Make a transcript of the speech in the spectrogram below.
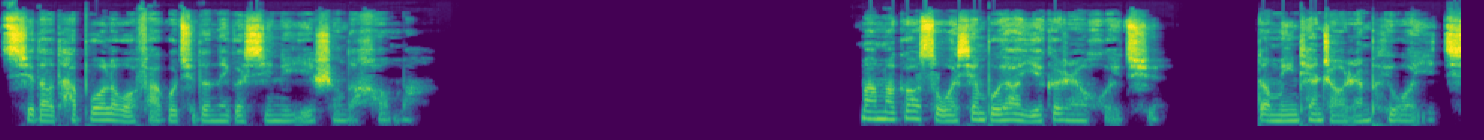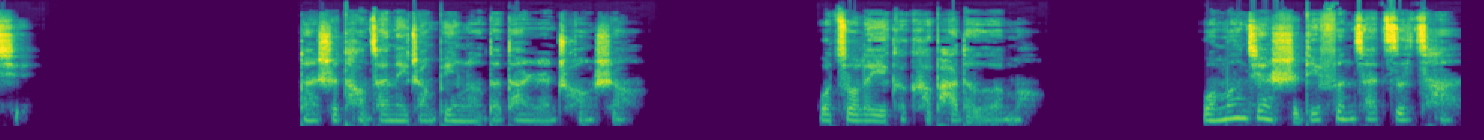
祈祷他拨了我发过去的那个心理医生的号码。妈妈告诉我，先不要一个人回去，等明天找人陪我一起。但是躺在那张冰冷的单人床上，我做了一个可怕的噩梦。我梦见史蒂芬在自残。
